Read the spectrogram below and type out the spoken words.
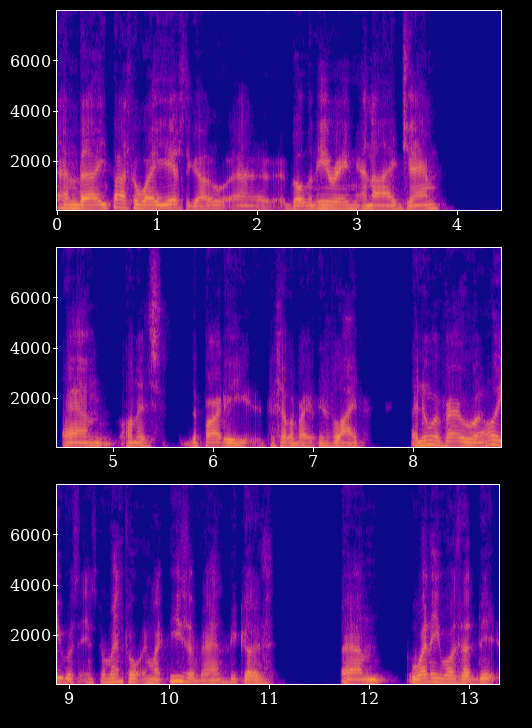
And uh, he passed away years ago. Uh, Golden Earring and I jammed um, on his the party to celebrate his life. I knew him very well. He was instrumental in my teaser band because um, when he was a D-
